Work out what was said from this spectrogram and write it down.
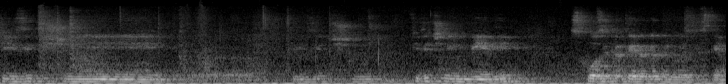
fizični, fizični, fizični medij, skozi katerega deluje sistem,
